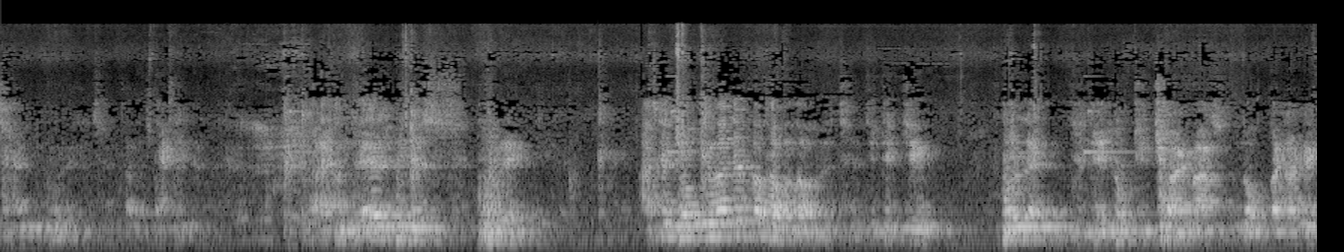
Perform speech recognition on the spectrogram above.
ছাইনি পড়ে গেছে, তারা দেখে না। আজকে জঙ্গিবাদের কথা বলা হয়েছে। যেটি বললেন যে লোকটি ছয় মাস লোক কাটা নেই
